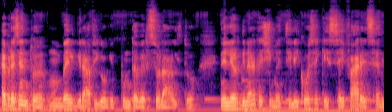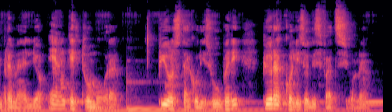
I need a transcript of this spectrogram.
Hai presente un bel grafico che punta verso l'alto? Nelle ordinate ci metti le cose che sai fare sempre meglio e anche il tuo umore. Più ostacoli superi, più raccogli soddisfazione.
